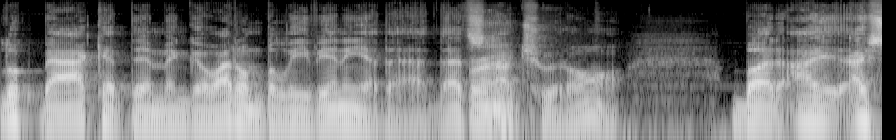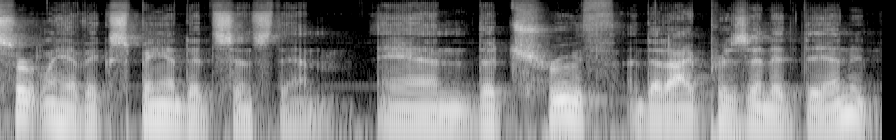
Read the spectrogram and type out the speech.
look back at them and go, I don't believe any of that. That's Right. not true at all. But I, I certainly have expanded since then. And the truth that I presented then,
